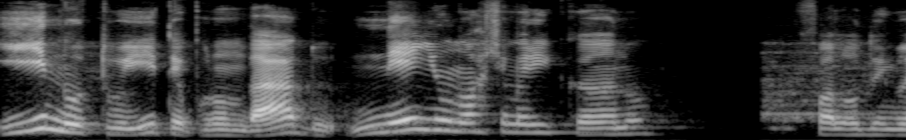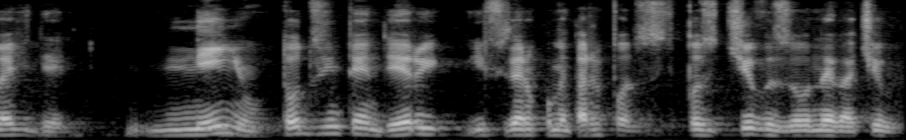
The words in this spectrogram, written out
E no Twitter, por um dado, nenhum norte-americano falou do inglês dele. Nenhum. Todos entenderam e, e fizeram comentários positivos ou negativos.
